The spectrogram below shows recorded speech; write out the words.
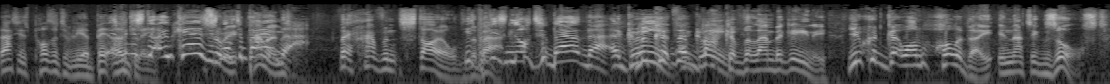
That is positively a bit But ugly. not, who cares? It's not about Hammond, that. They haven't styled the back. it's not about that. Agreed. Look at the agreed. back of the Lamborghini. You could go on holiday in that exhaust.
